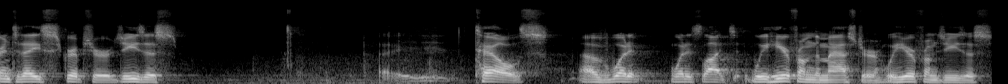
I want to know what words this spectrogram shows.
in today's scripture, Jesus uh, tells of what it what it's like. We hear from the Master. We hear from Jesus.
